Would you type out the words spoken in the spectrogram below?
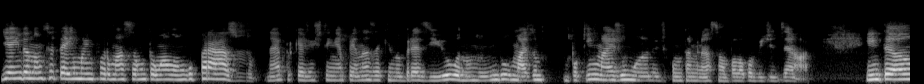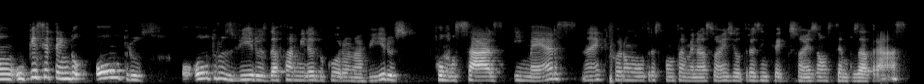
e ainda não se tem uma informação tão a longo prazo, né, porque a gente tem apenas aqui no Brasil, no mundo, mais um, um pouquinho mais de um ano de contaminação pela Covid-19. Então, o que se tem do outros, outros vírus da família do coronavírus, como SARS e MERS, né, que foram outras contaminações e outras infecções há uns tempos atrás,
